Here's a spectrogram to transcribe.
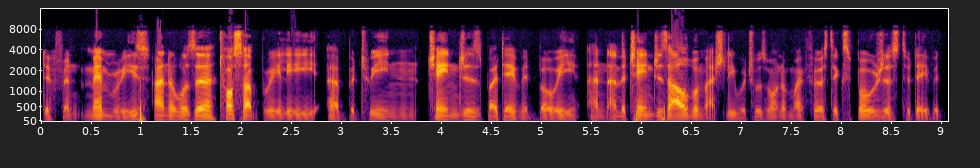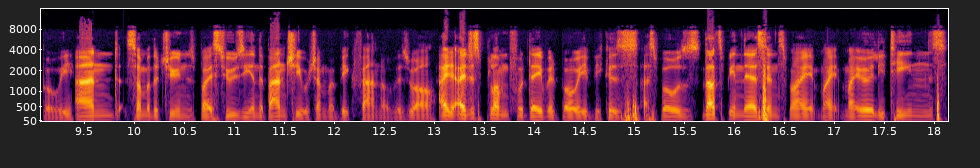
different memories. And it was a toss up really uh, between Changes by David Bowie and and the Changes album actually which was one of my first exposures to David Bowie and some of the tunes by Siouxsie and the Banshee which I'm a big fan of as well. I, I just plumbed for David Bowie because I suppose that's been there since my, my, my early teens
